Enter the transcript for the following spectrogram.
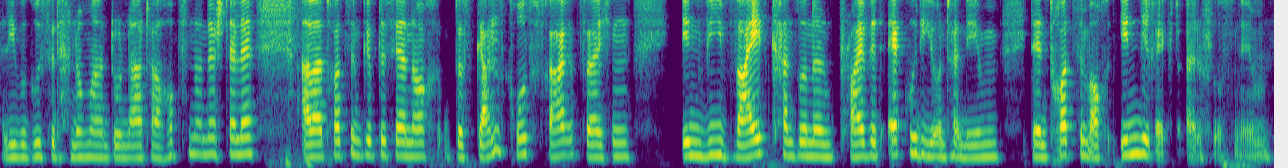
Ja, liebe Grüße da nochmal an Donata Hopfen an der Stelle. Aber trotzdem gibt es ja noch das ganz große Fragezeichen, inwieweit kann so ein Private Equity Unternehmen denn trotzdem auch indirekt Einfluss nehmen?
